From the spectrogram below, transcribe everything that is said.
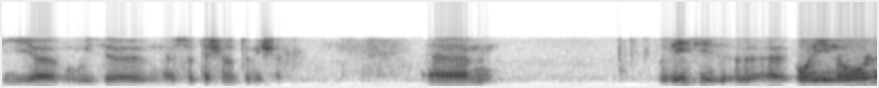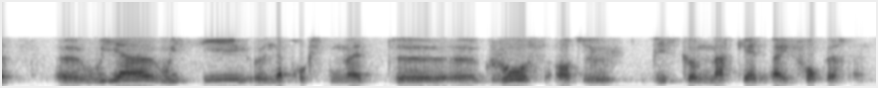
the uh, with uh, substation automation. Um, this is uh, all in all, uh, we are we see an approximate uh, growth of the discom market by four percent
